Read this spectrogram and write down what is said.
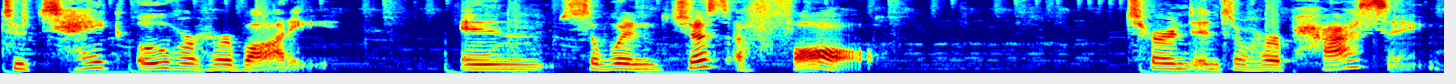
to take over her body. And so when just a fall turned into her passing,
